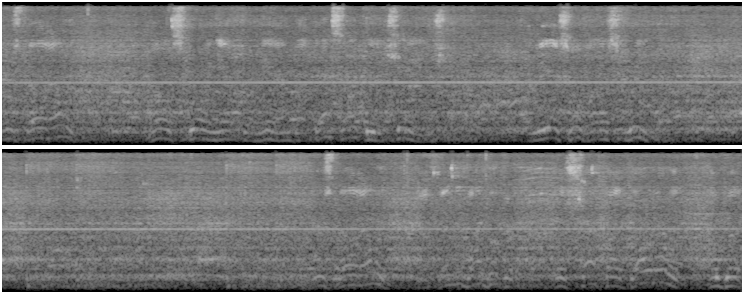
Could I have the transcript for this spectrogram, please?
Here's Belinelli. No scoring yet from him, but that's likely to change. On a screen. Here's Belinelli. Defended by Booker. The shot by Belinelli. No good.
